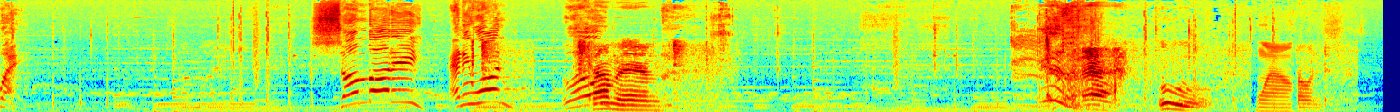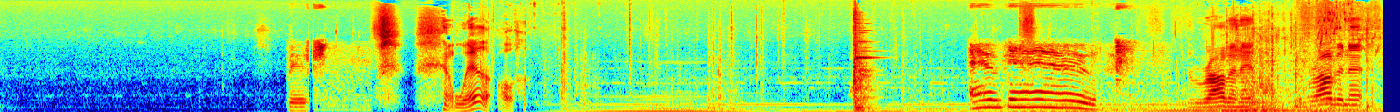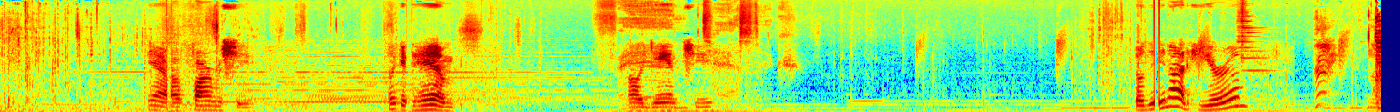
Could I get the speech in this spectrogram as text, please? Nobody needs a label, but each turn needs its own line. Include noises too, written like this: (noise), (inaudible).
way. Somebody? Anyone? Hello?
Coming. Ah. Ooh.
Wow.
Owned. Fish. (laughs)
well.
Oh no!
Robbing it. Robbing it.
Yeah, a pharmacy. Look at him. Oh, Yancey.
Fantastic.
So did you not hear him?
Hey!
No.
